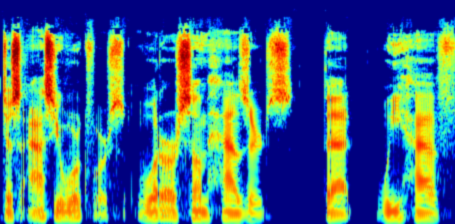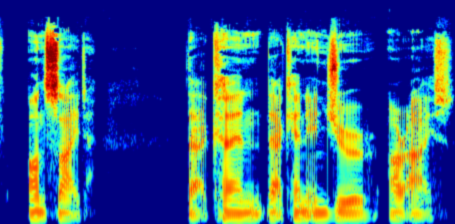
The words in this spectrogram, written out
just ask your workforce what are some hazards that we have on site that can that can injure our eyes.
